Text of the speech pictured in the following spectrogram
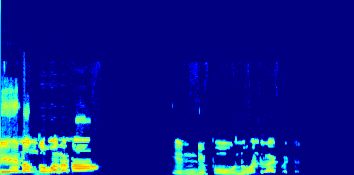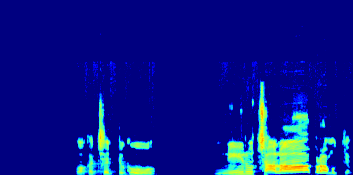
లేనందువలన ఎండిపోవును అని రాయబడ్డది. ఒక చెట్టుకు నీరు చాలా ప్రాముఖ్యం.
